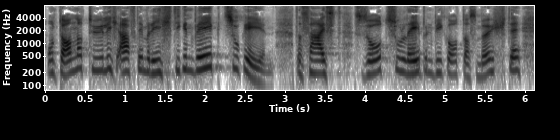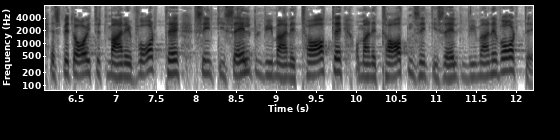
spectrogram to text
Und dann natürlich auf dem richtigen Weg zu gehen. Das heißt, so zu leben, wie Gott das möchte. Es bedeutet, meine Worte sind dieselben wie meine Taten und meine Taten sind dieselben wie meine Worte.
